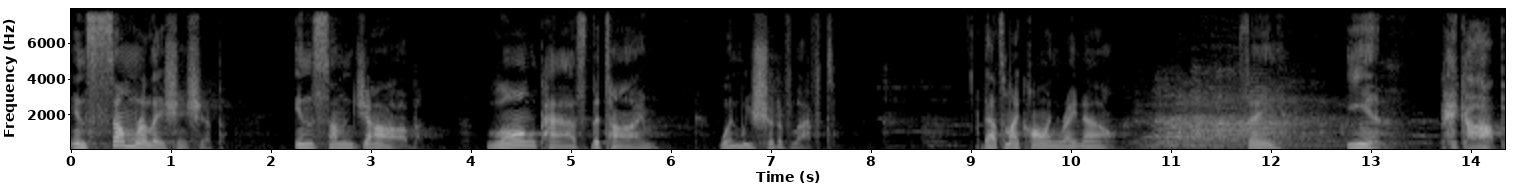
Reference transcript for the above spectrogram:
in some relationship, in some job, long past the time when we should have left. That's my calling right now. Saying, Ian, pick up.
